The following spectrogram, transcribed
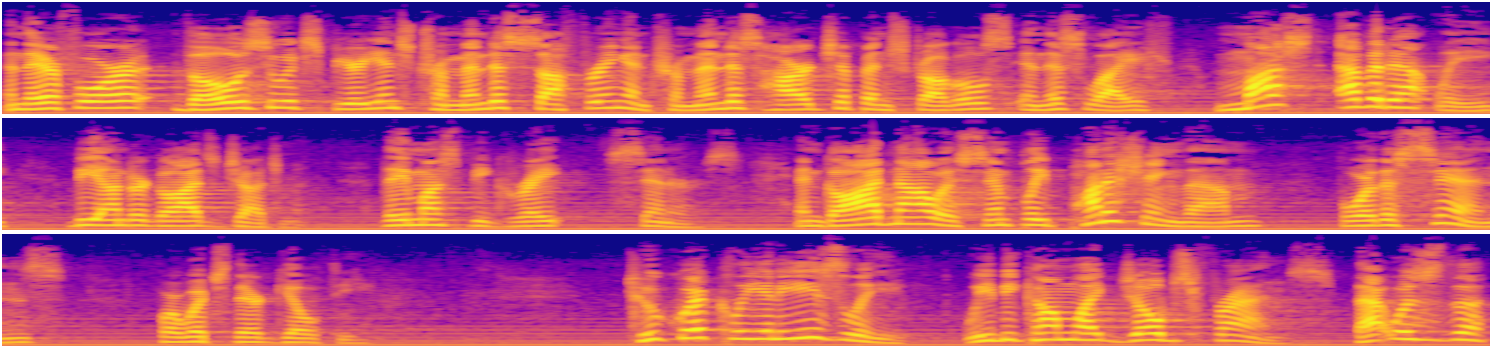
And therefore, those who experience tremendous suffering and tremendous hardship and struggles in this life must evidently be under God's judgment. They must be great sinners. And God now is simply punishing them for the sins for which they're guilty. Too quickly and easily, we become like Job's friends. That was the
